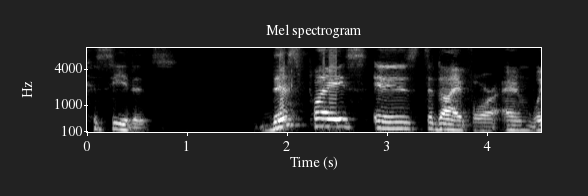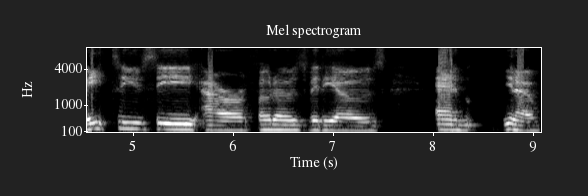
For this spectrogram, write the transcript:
casitas. This place is to die for, and wait till you see our photos, videos, and you know,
